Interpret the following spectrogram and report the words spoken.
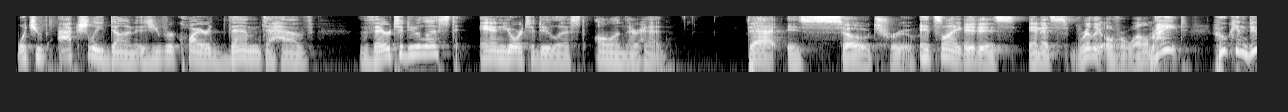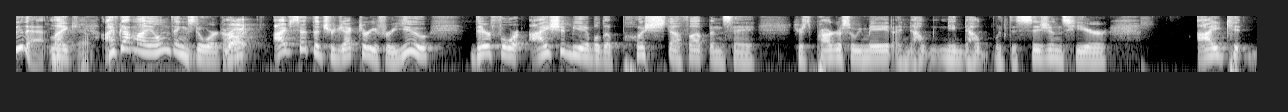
What you've actually done is you've required them to have their to-do list and your to-do list all in their head. That is so true. It's like it is and it's really overwhelming. Right? Who can do that? Like yeah, yeah. I've got my own things to work on. Right. I've set the trajectory for you. Therefore, I should be able to push stuff up and say, here's the progress that we made. I help, need help with decisions here. I could,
